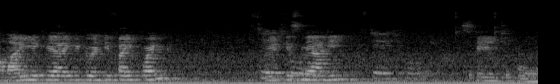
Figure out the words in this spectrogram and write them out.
हमारी ये क्या आएगी? 25 पॉइंट ये किसमें आ गई? स्टेज फोर स्टेज फोर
